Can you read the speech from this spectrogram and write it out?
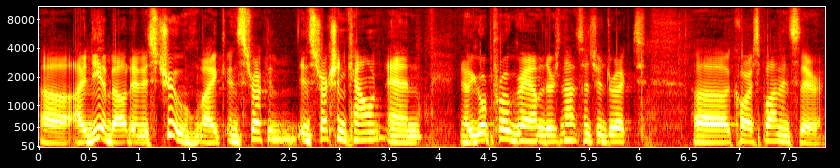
uh, idea about, and it's true. Like instruct, instruction count and you know your program, there's not such a direct uh, correspondence there.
